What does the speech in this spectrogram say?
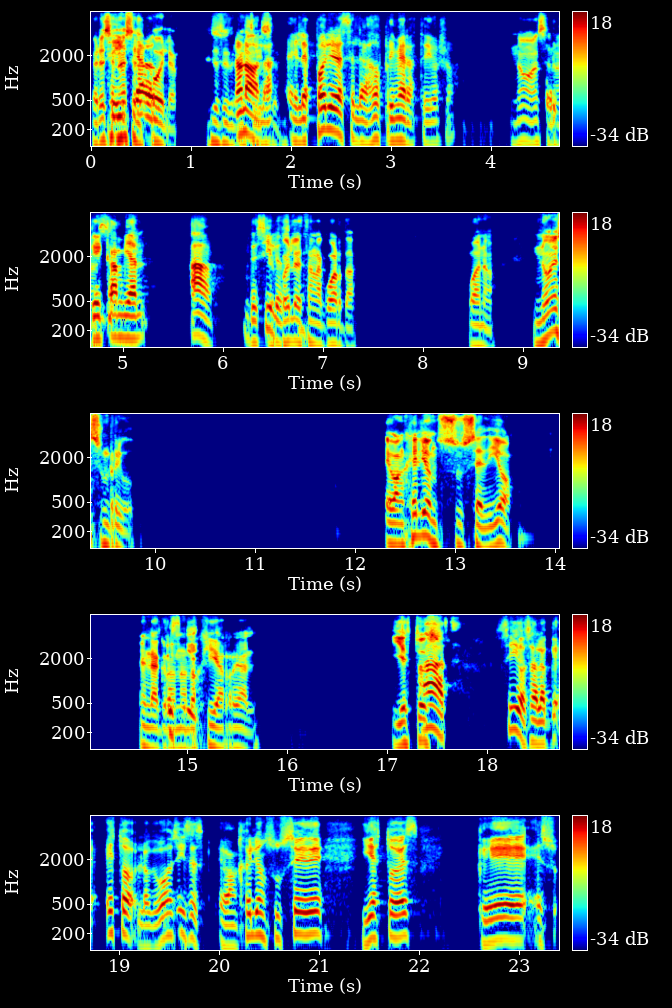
Pero ese sí, no es el spoiler. Es el no, no, la- el spoiler es en las dos primeras, te digo yo. No, ese ¿Por no qué es. cambian? Ah, El decilo. spoiler está en la cuarta. Bueno, no es un reboot. Evangelion sucedió en la cronología real. Y esto Ah, es. Sí, o sea, lo que, esto, lo que vos decís es Evangelion sucede y esto es que es.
